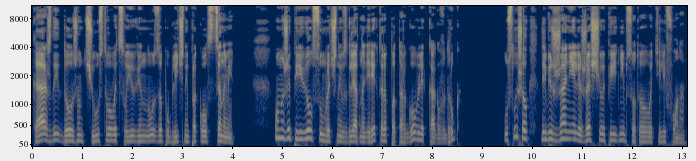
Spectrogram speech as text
Каждый должен чувствовать свою вину за публичный прокол с ценами. Он уже перевел сумрачный взгляд на директора по торговле, как вдруг услышал дребезжание лежащего перед ним сотового телефона.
